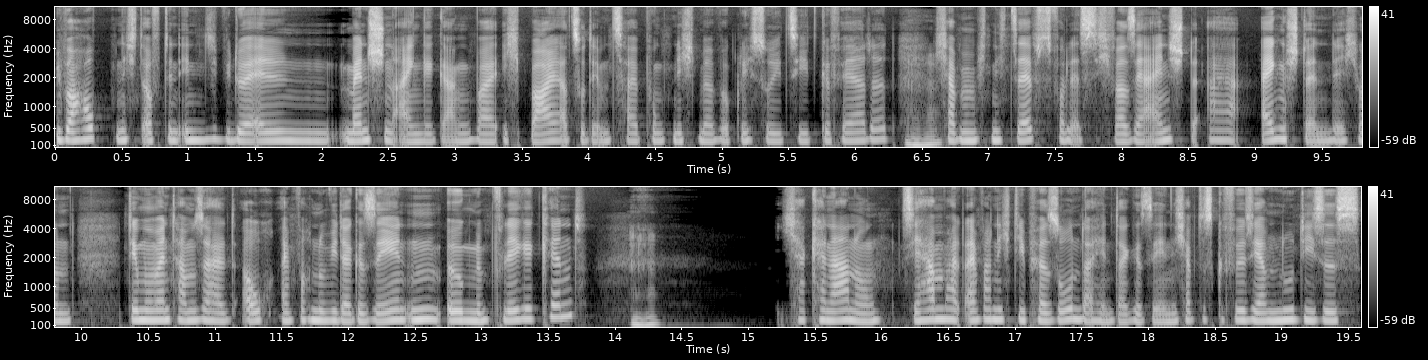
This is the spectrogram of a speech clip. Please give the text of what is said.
überhaupt nicht auf den individuellen Menschen eingegangen, weil ich war ja zu dem Zeitpunkt nicht mehr wirklich suizidgefährdet. Mhm. Ich habe mich nicht selbst verletzt. Ich war sehr äh, eigenständig und in dem Moment haben sie halt auch einfach nur wieder gesehen, mh, hm, irgendein Pflegekind. Mhm. Ja, keine Ahnung. Sie haben halt einfach nicht die Person dahinter gesehen. Ich habe das Gefühl, sie haben nur dieses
